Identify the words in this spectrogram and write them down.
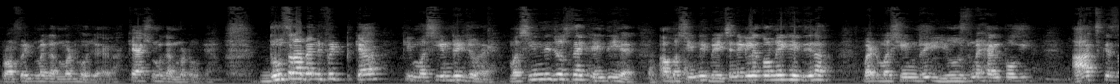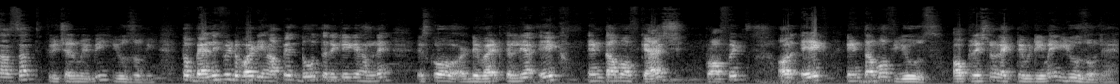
प्रॉफिट में कन्वर्ट हो जाएगा कैश में कन्वर्ट हो गया। दूसरा बेनिफिट क्या? कि मशीनरी जो है मशीनरी जो उसने खरीदी है, अब मशीनरी बेचने के लिए तो नहीं खरीदी ना बट मशीनरी यूज़ में हेल्प होगी। आज के साथ साथ फ्यूचर में भी यूज़ होगी। तो बेनिफिट वर्ड यहाँ पे दो तरीके के हमने इसको डिवाइड कर लिया। एक in term of cash profit और एक in term of use operational activity में यूज़ हो जाए।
